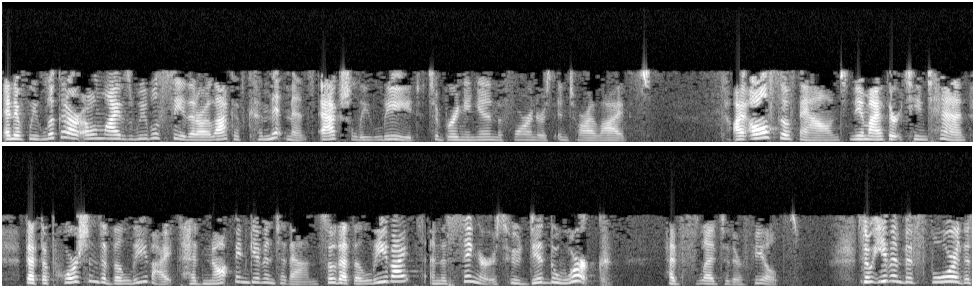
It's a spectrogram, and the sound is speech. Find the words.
And if we look at our own lives, we will see that our lack of commitments actually lead to bringing in the foreigners into our lives. I also found Nehemiah 13:10 that the portions of the Levites had not been given to them, so that the Levites and the singers who did the work had fled to their fields. So even before this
